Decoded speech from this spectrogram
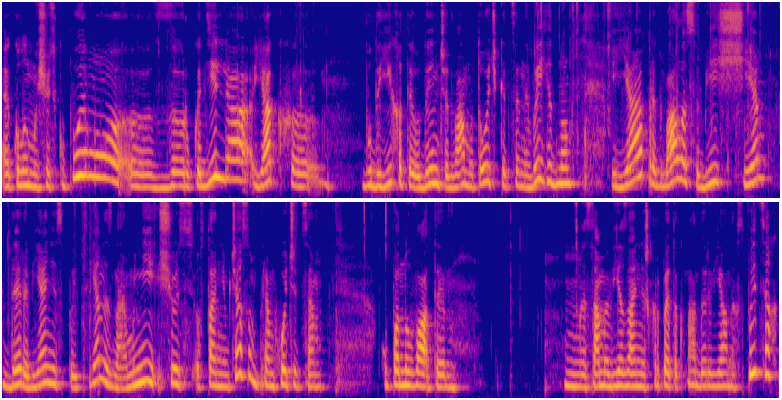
е, коли ми щось купуємо е, з рукоділля, як буде їхати один чи два моточки, це невигідно. Я придбала собі ще дерев'яні спиці. Я не знаю, мені щось останнім часом прям хочеться опанувати саме в'язання шкарпеток на дерев'яних спицях.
